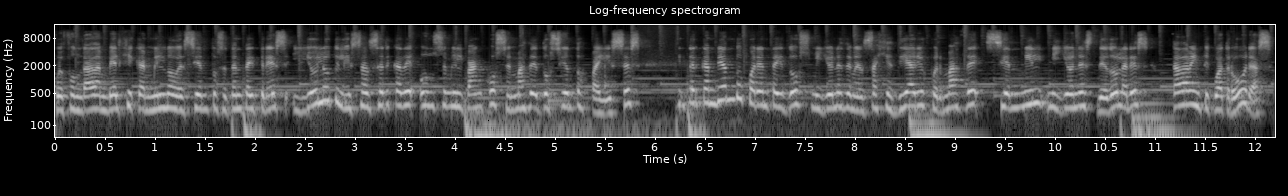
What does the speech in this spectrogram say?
Fue fundada en Bélgica en 1973 y hoy la utilizan cerca de 11.000 bancos en más de 200 países, intercambiando 42 millones de mensajes diarios por más de 100.000 millones de dólares cada 24 horas.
